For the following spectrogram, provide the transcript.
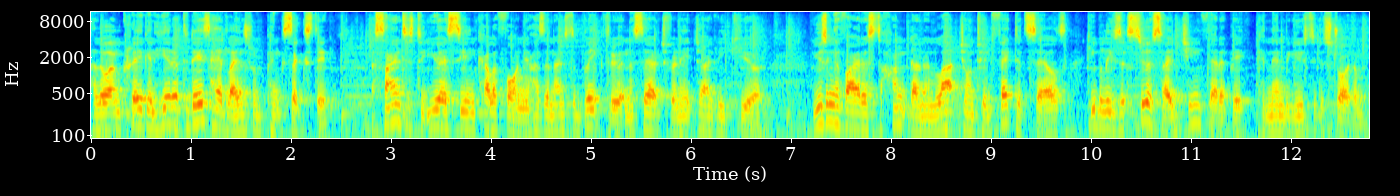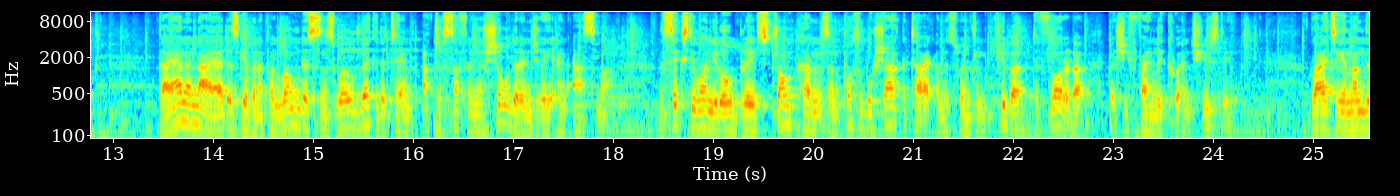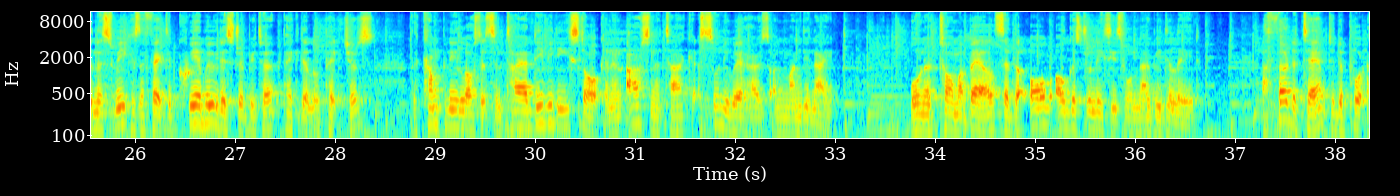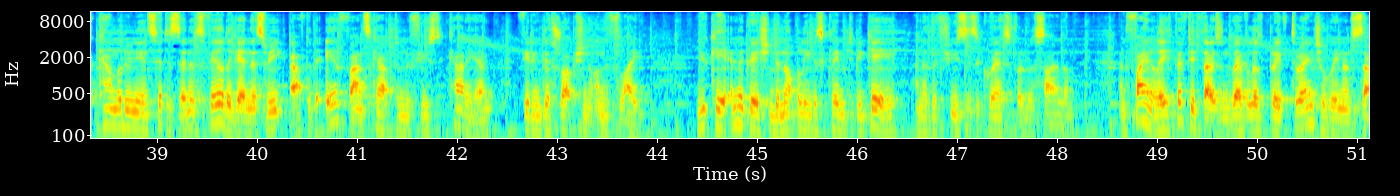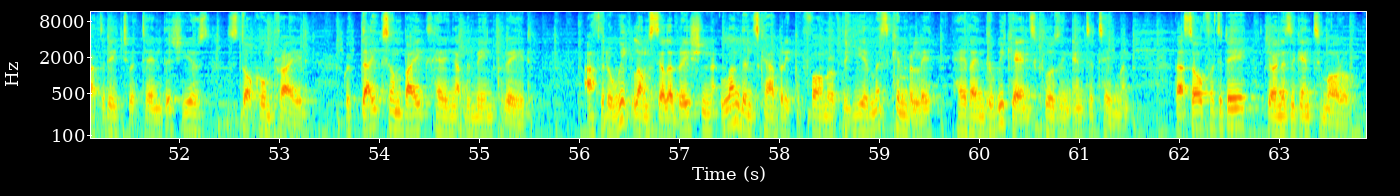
Hello, I'm Craig and here are today's headlines from Pink 60. A scientist at USC in California has announced a breakthrough in the search for an HIV cure. Using a virus to hunt down and latch onto infected cells, he believes that suicide gene therapy can then be used to destroy them. Diana Nyad has given up a long-distance world record attempt after suffering a shoulder injury and asthma. The 61-year-old braved strong currents and possible shark attack on the swim from Cuba to Florida, but she finally quit on Tuesday. Rioting in London this week has affected queer movie distributor Peccadillo Pictures. The company lost its entire DVD stock in an arson attack at Sony warehouse on Monday night. Owner Tom Abell said that all August releases will now be delayed. A third attempt to deport a Cameroonian citizen has failed again this week after the Air France captain refused to carry him, fearing disruption on the flight. UK immigration do not believe his claim to be gay and have refused his request for asylum. And finally, 50,000 revellers braved torrential rain on Saturday to attend this year's Stockholm Pride, with Dykes on Bikes heading up the main parade. After a week-long celebration, London's Cabaret Performer of the Year, Miss Kimberly, headlined the weekend's closing entertainment. That's all for today. Join us again tomorrow.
